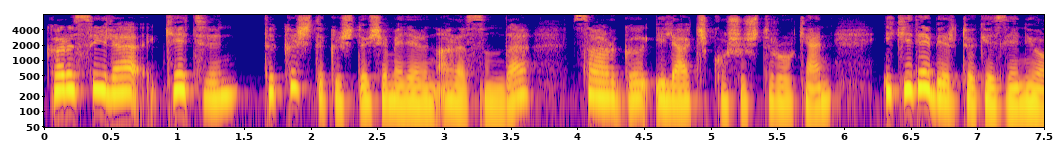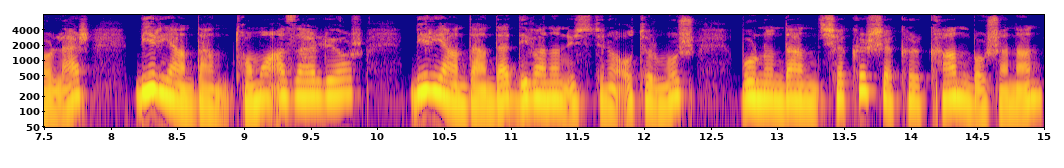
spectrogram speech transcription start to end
Karısıyla Catherine tıkış tıkış döşemelerin arasında sargı, ilaç koşuştururken ikide bir tökezleniyorlar, bir yandan Tom'u azarlıyor, bir yandan da divanın üstüne oturmuş, burnundan şakır şakır kan boşanan,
